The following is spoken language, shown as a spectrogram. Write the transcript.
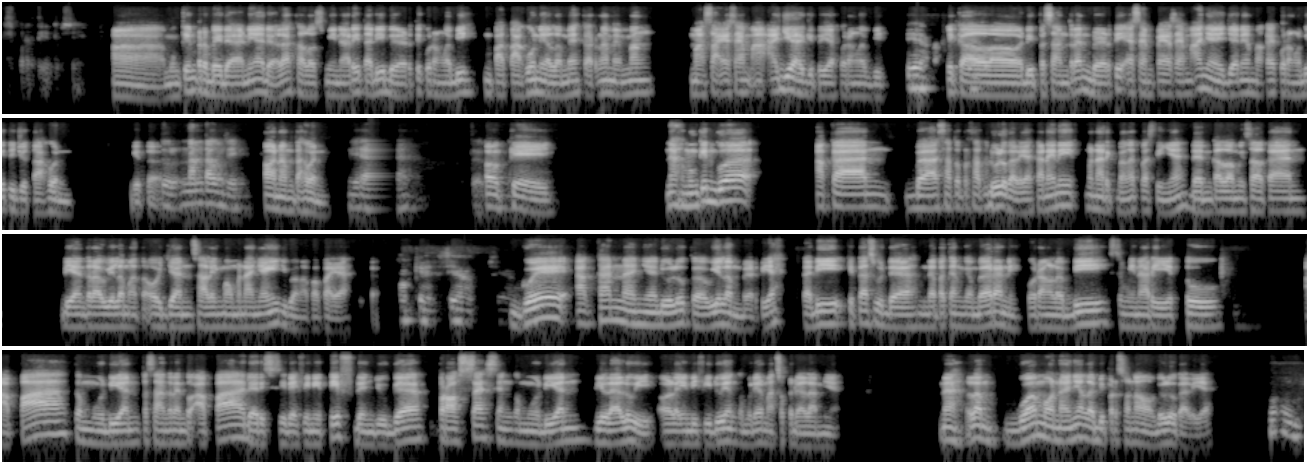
seperti itu sih Ah, mungkin perbedaannya adalah kalau seminari tadi berarti kurang lebih empat tahun ya lemeh karena memang masa SMA aja gitu ya kurang lebih. Iya. Tapi kalau di pesantren berarti SMP SMA-nya ya jadi makanya kurang lebih tujuh tahun gitu. Betul, enam tahun sih. Oh enam tahun. Iya. Oke. Okay. Nah mungkin gue akan bahas satu persatu dulu kali ya karena ini menarik banget pastinya dan kalau misalkan di antara Willem atau Ojan saling mau menanyai juga nggak apa-apa ya. Oke, siap, siap. Gue akan nanya dulu ke Willem berarti ya. Tadi kita sudah mendapatkan gambaran nih, kurang lebih seminari itu apa, kemudian pesantren itu apa dari sisi definitif dan juga proses yang kemudian dilalui oleh individu yang kemudian masuk ke dalamnya. Nah, Lem, gue mau nanya lebih personal dulu kali ya. Uh -uh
